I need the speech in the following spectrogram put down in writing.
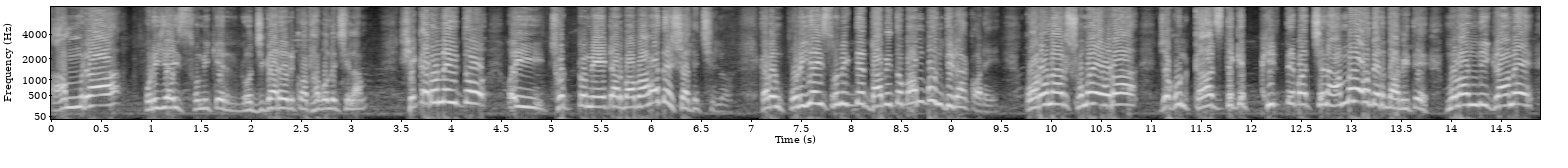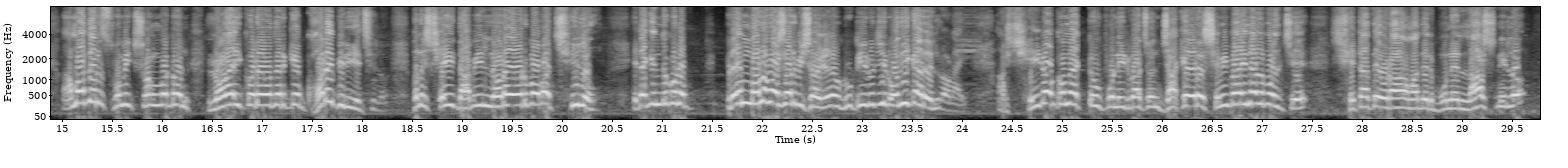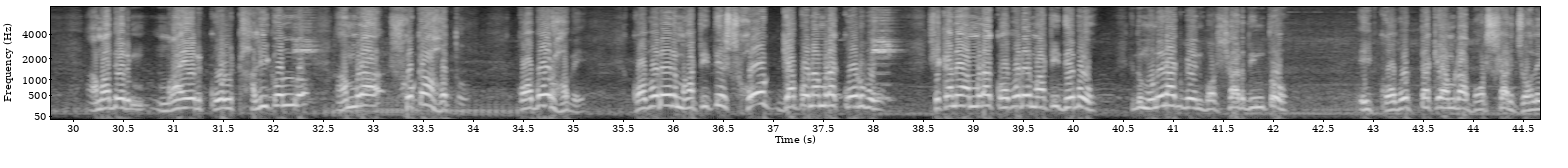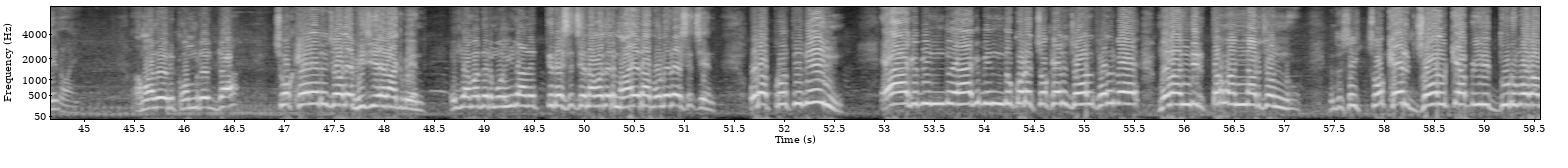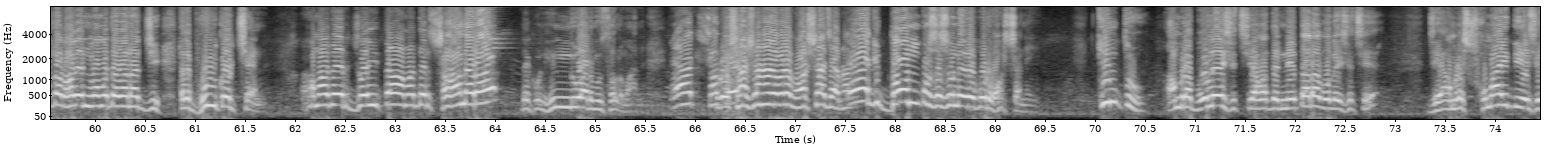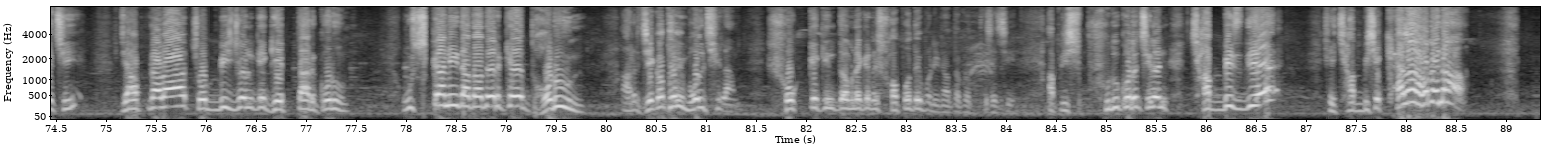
আমরা পরিযায়ী শ্রমিকের রোজগারের কথা বলেছিলাম। সে কারণেই তো ওই ছোট্ট মেয়েটার বাবা আমাদের সাথে ছিল। কারণ পরিযায়ী শ্রমিকদের দাবি তো বামপন্থীরা করে। করোনার সময় ওরা যখন কাজ থেকে ফিরতে পারছে না, আমরা ওদের দাবিতে মোলান্দি গ্রামে আমাদের শ্রমিক সংগঠন লড়াই করে ওদেরকে ঘরে ফিরিয়েছিল। ফলে সেই দাবির লড়াই ওর বাবা ছিল। এটা কিন্তু কোনো প্রেম ভালোবাসার বিষয় এটা রুটি রুজির অধিকারের লড়াই। আর সেই রকম একটা উপনির্বাচন যাকে ওরা সেমিফাইনাল বলছে, সেটাতে ওরা আমাদের বোনের লাশ নিল। আমাদের মায়ের কোল খালি করল, আমরা শোকা হতো কবর হবে। কবরের মাটিতে শোক জ্ঞাপন আমরা করব, সেখানে আমরা কবরে মাটি দেব। কিন্তু মনে রাখবেন, বর্ষার দিন তো, এই কবরটাকে আমরা বর্ষার জলে নয়। আমাদের কমরেডরা চোখের জলে ভিজিয়ে রাখবেন। এই যে আমাদের মহিলা নেত্রী এসেছেন, আমাদের মায়েরা, বোনেরা এসেছেন, ওরা প্রতিদিন এক বিন্দু এক বিন্দু করে চোখের জল ফেলবে মোলান্দির তামান্নার জন্য। কিন্তু সেই চোখের জলকে আপনি যদি দুর্বলতা ভাবেন মমতা ব্যানার্জি তাহলে ভুল করছেন। আমাদের জয়িতা আমাদের শাহানারা দেখুন হিন্দু আর মুসলমান একসাথে প্রশাসনের উপরে ভরসা আছে একদম প্রশাসনের ওপর ভরসা নেই। কিন্তু আমরা বলে এসেছি আমাদের নেতারা বলে এসেছে যে আমরা সময় দিয়ে এসেছি যে আপনারা চব্বিশ জনকে গ্রেপ্তার করুন উস্কানি দাতাদেরকে ধরুন। আর যে কথা আমি বলছিলাম শোককে কিন্তু আমরা এখানে শপথে পরিণত করতে এসেছি। আপনি শুরু করেছিলেন ছাব্বিশ দিয়ে সেই ছাব্বিশে খেলা হবে না।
